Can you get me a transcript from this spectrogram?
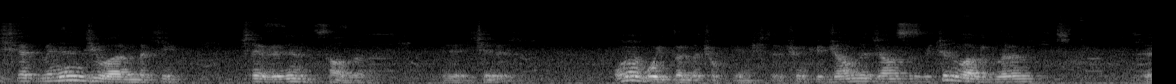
işletmenin civarındaki çevrenin sağlığını e, içerir. Onun boyutları da çok geniştir. Çünkü canlı cansız bütün varlıkların e,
